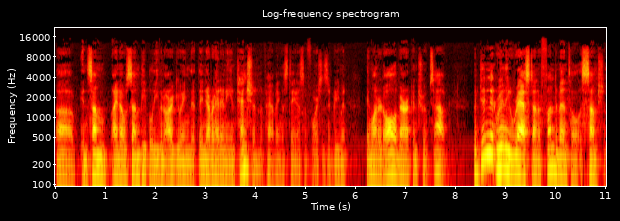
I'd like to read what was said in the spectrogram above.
Uh, in some, I know some people even arguing that they never had any intention of having a status of forces agreement. They wanted all American troops out. But didn't it really rest on a fundamental assumption,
